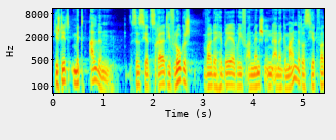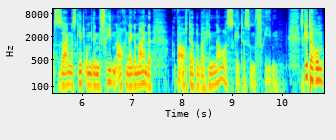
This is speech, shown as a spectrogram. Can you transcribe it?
Hier steht mit allen. Es ist jetzt relativ logisch, weil der Hebräerbrief an Menschen in einer Gemeinde adressiert war, zu sagen, es geht um den Frieden auch in der Gemeinde. Aber auch darüber hinaus geht es um Frieden. Es geht darum,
